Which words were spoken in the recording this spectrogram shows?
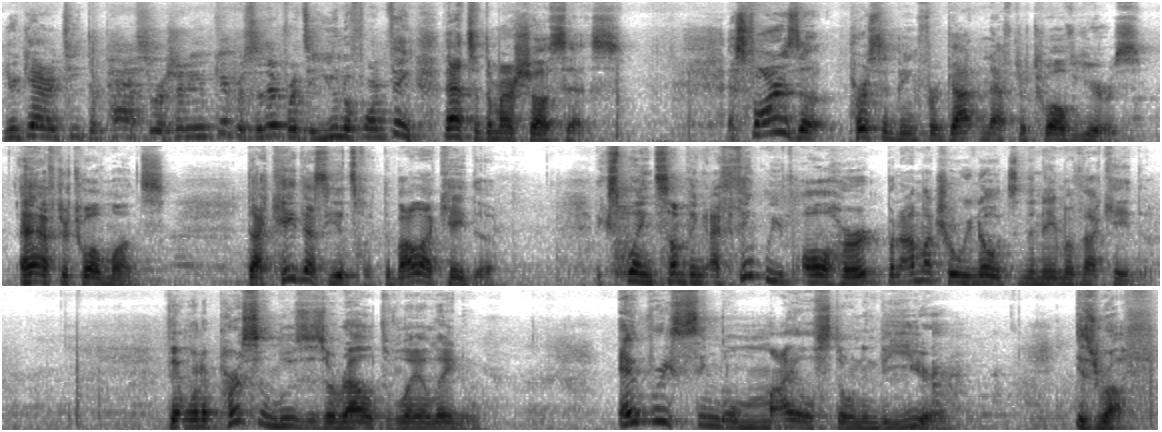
you're guaranteed to pass Rosh Hashanah Yom Kippur. So therefore, it's a uniform thing. That's what the Maharsha says. As far as a person being forgotten after 12 years, uh, after 12 months, the Akedas Yitzchak, the Bala Akeda, explains something I think we've all heard, but I'm not sure we know it's in the name of the. That when a person loses a relative, Le'alenu, every single milestone in the year is rough.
